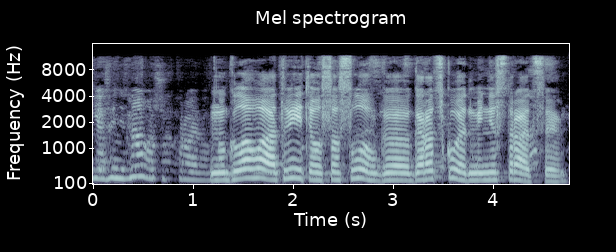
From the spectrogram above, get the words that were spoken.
я же не знаю ваших правил. Ну, глава ответил со слов го- городской администрации.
